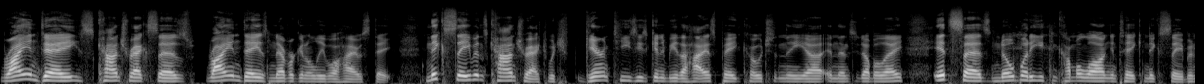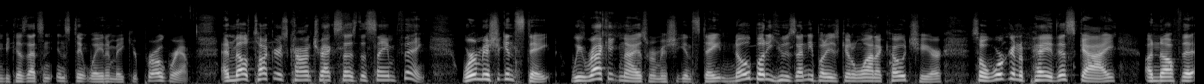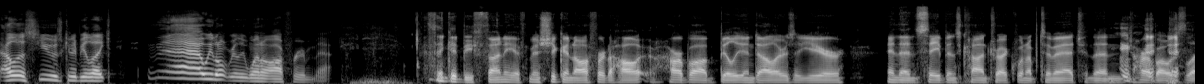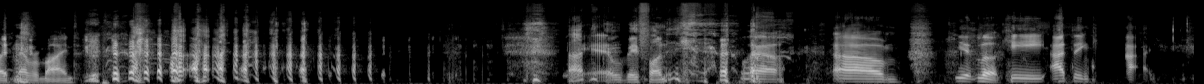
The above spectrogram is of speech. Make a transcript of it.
Ryan Day's contract says Ryan Day is never going to leave Ohio State. Nick Saban's contract, which guarantees he's going to be the highest paid coach in the uh, in the NCAA, it says nobody can come along and take Nick Saban because that's an instant way to make your program. And Mel Tucker's contract says the same thing. We're Michigan State. We recognize we're Michigan State. Nobody who's anybody is going to want to coach here, so we're going to pay this guy enough that LSU is going to be like, "Yeah, we don't really want to offer him that." I think it'd be funny if Michigan offered a Har- Harbaugh a billion dollars a year, and then Saban's contract went up to match, and then Harbaugh was like, "Never mind." I think that would be funny. well, um, yeah, look, he, I think, I,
